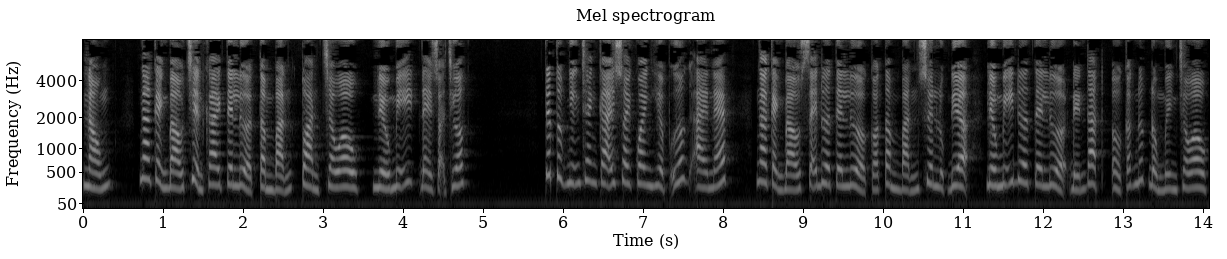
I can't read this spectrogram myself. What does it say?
Nóng, Nga cảnh báo triển khai tên lửa tầm bắn toàn châu Âu nếu Mỹ đe dọa trước. Tiếp tục những tranh cãi xoay quanh hiệp ước INF, Nga cảnh báo sẽ đưa tên lửa có tầm bắn xuyên lục địa nếu Mỹ đưa tên lửa đến đặt ở các nước đồng minh châu Âu.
